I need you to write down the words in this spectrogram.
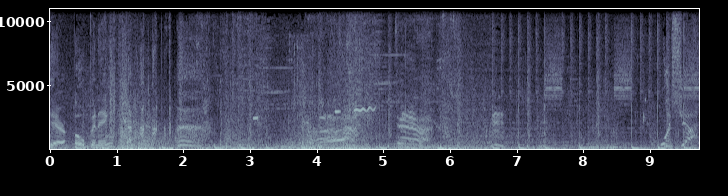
There, opening. One shot.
